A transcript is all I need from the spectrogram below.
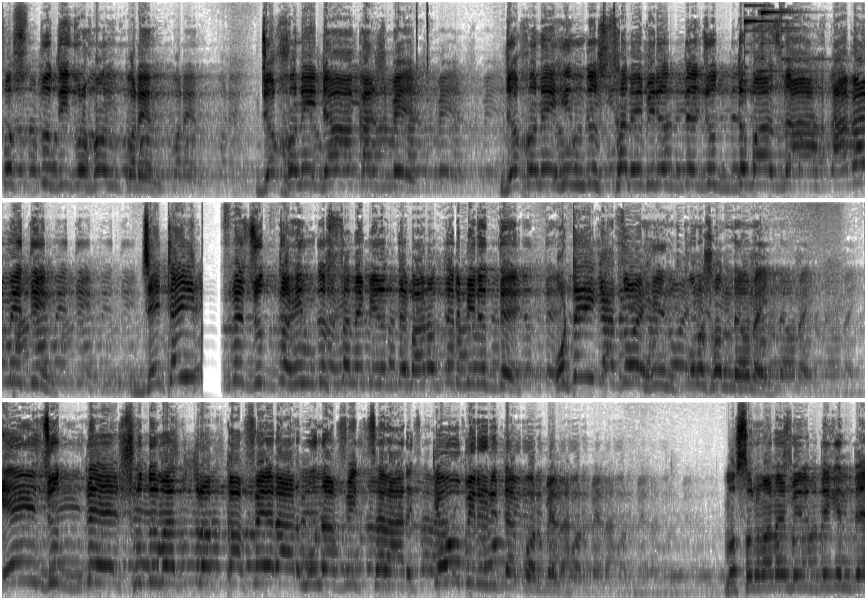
প্রস্তুতি গ্রহণ করেন। যখনই ডাক আসবে যখন এই হিন্দুস্তানের বিরুদ্ধে যুদ্ধ বাজবে, আগামী দিন যেটাই বাজবে যুদ্ধ হিন্দুস্থানের বিরুদ্ধে, ভারতের বিরুদ্ধে, ওটাই গাজওয়া হিন্দ, কোনো সন্দেহ নাই। এই যুদ্ধে শুধুমাত্র কাফের আর মুনাফিক ছাড়া আর কেউ বিরোধিতা করবে না। মুসলমানের বিরুদ্ধে কিন্তু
